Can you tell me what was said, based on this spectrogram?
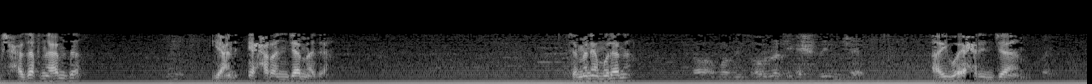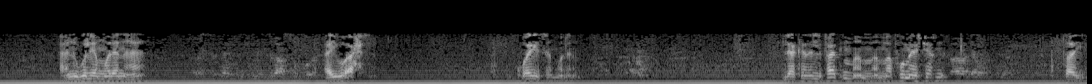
مش حذفنا همزة يعني احرن جمدة سمعنا يا مولانا؟ لك إحرن جام. جام هنقول يا مولانا ها؟ أيوه أحسن. كويس يا مولانا. لكن اللي فات مفهوم يا شيخنا؟ طيب.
